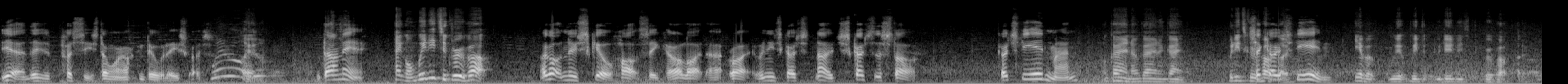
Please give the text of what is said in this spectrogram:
Yeah, these are pussies. Don't worry, I can deal with these guys. Where are you? Down here, Hang on, we need to group up. I got a new skill, Heart Seeker. I like that. Right, we need to go to no, just go to the star. Go to the inn, man. I'm going, I'm going, I'm going. We need to So group go up though. to the inn. Yeah, but we, we, do- we do need to group up though.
